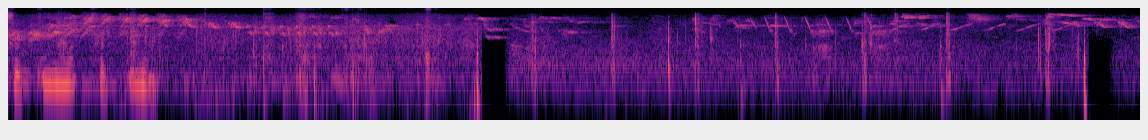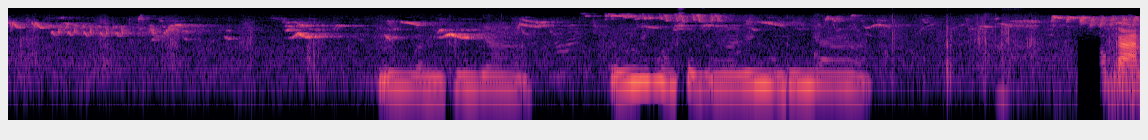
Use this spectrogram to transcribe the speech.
ทรคกิ้งทรคกิ้งวิ่งบนทุ่งหญ้าโอ้ยมีความสุขจังเลยวิ่งบนทุ่งหญ้าเข้ากัน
